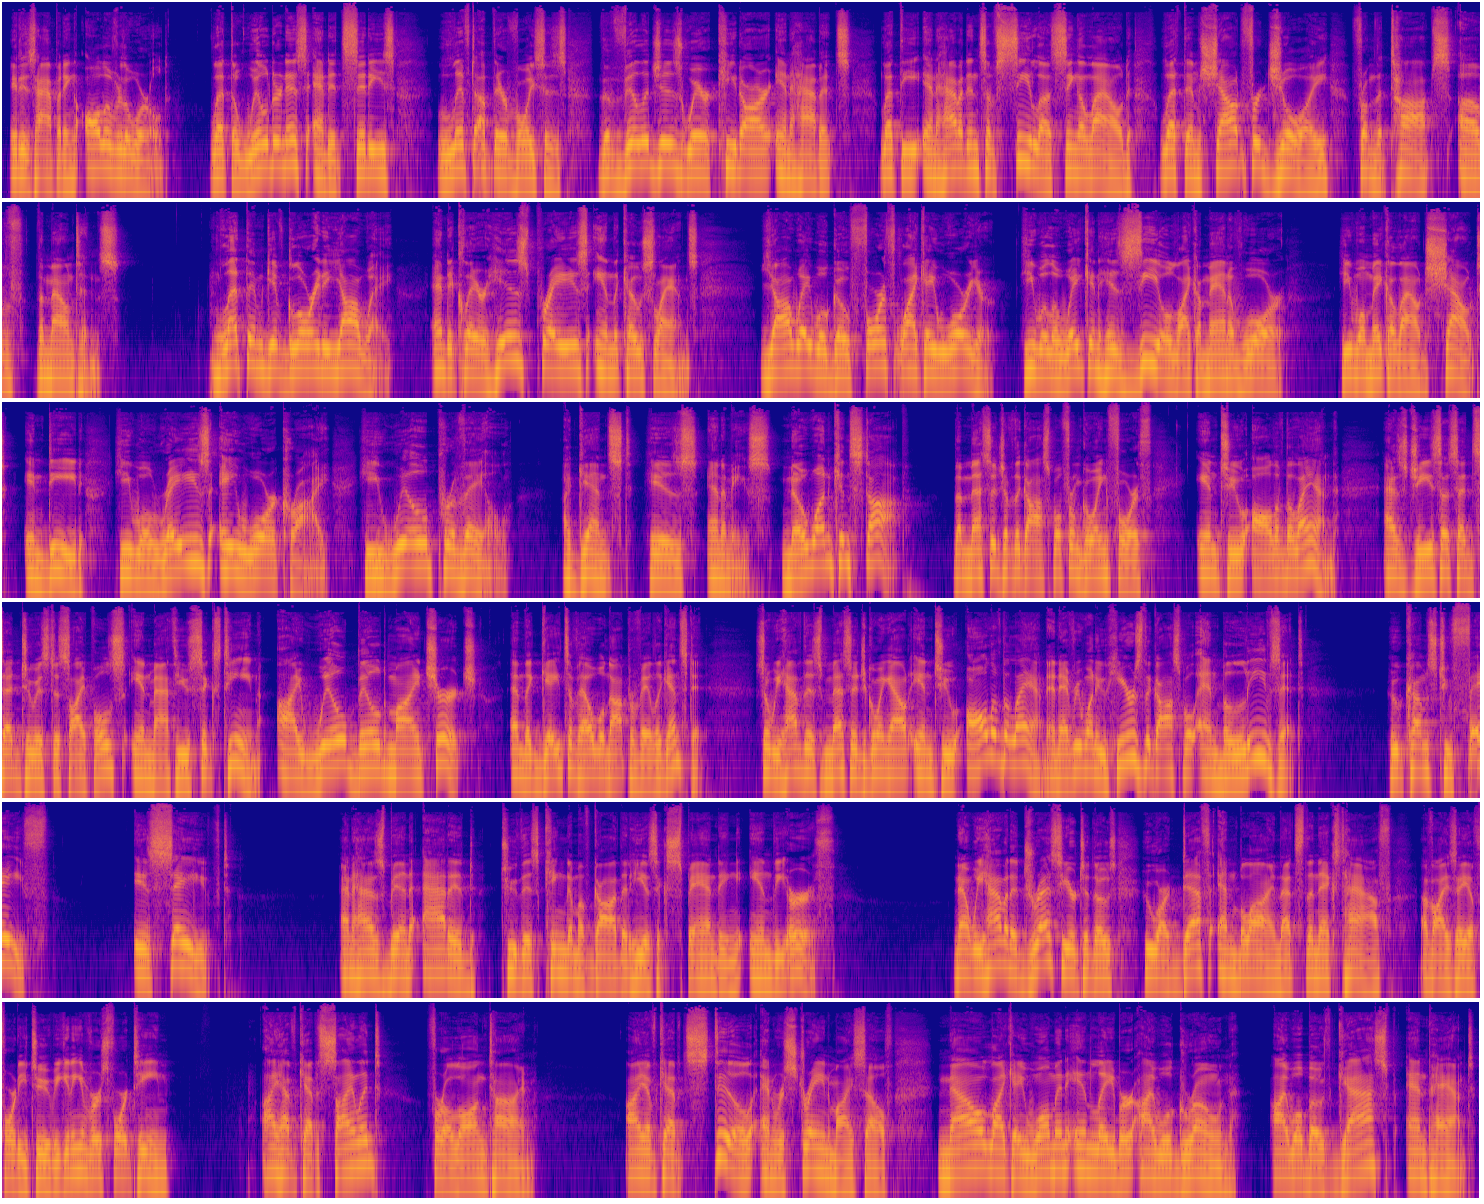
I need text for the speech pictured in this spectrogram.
It is happening all over the world. Let the wilderness and its cities lift up their voices, the villages where Kedar inhabits. Let the inhabitants of Sela sing aloud. Let them shout for joy from the tops of the mountains. Let them give glory to Yahweh and declare his praise in the coastlands. Yahweh will go forth like a warrior. He will awaken his zeal like a man of war. He will make a loud shout. Indeed, he will raise a war cry. He will prevail against his enemies. No one can stop the message of the gospel from going forth into all of the land. As Jesus had said to his disciples in Matthew 16, I will build my church, and the gates of hell will not prevail against it. So we have this message going out into all of the land, and everyone who hears the gospel and believes it who comes to faith is saved and has been added to this kingdom of God that he is expanding in the earth. Now, we have an address here to those who are deaf and blind. That's the next half of Isaiah 42, beginning in verse 14. I have kept silent for a long time. I have kept still and restrained myself. Now, like a woman in labor, I will groan. I will both gasp and pant.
